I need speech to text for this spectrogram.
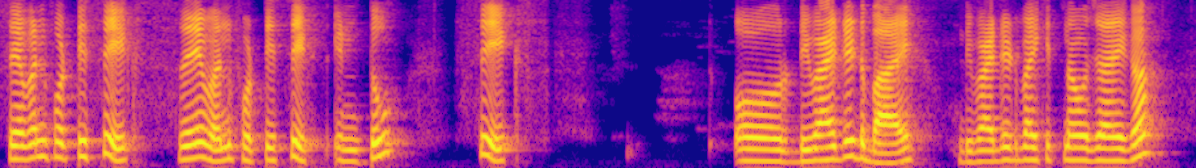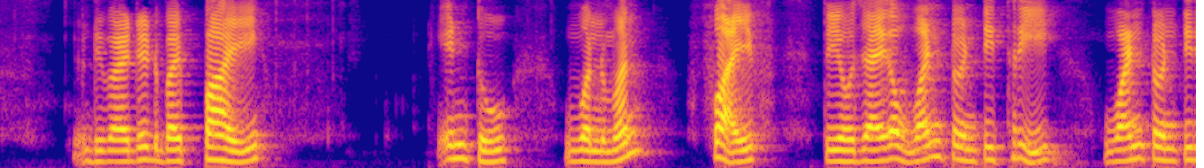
Seven forty six seven forty six into six और डिवाइडेड बाय डिवाइडेड बाय कितना हो जाएगा? Divided by pi into one one five तो ये हो जाएगा one twenty three one twenty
